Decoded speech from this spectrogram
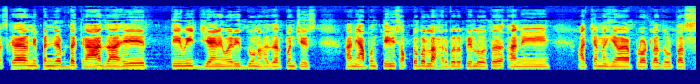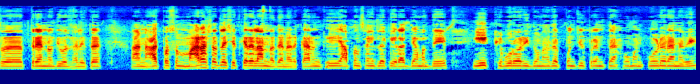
नमस्कार मी पंजाब डक. आज आहे तेवीस जानेवारी दोन हजार पंचवीस आणि आपण तेवीस ऑक्टोबरला हरभरं पेरलं होतं आणि अचानक ह्या प्लॉटला जवळपास त्र्याण्णव दिवस झाले तर. आणि आजपासून महाराष्ट्रातल्या शेतकऱ्याला अंदाज येणार आहे. कारण की आपण सांगितलं की राज्यामध्ये एक फेब्रुवारी दोन हजार पंचवीसपर्यंत हवामान कोरडं राहणार आहे.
